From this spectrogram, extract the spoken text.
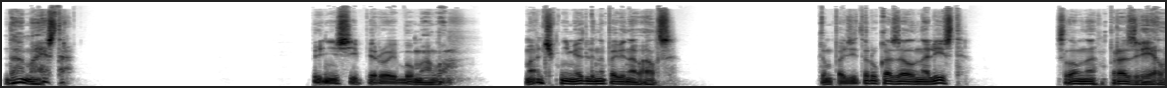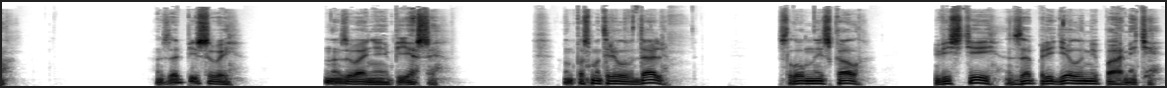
«Да, маэстро». «Принеси перо и бумагу». Мальчик немедленно повиновался. Композитор указал на лист, словно прозрел. «Записывай название пьесы». Он посмотрел вдаль, словно искал вестей за пределами памяти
